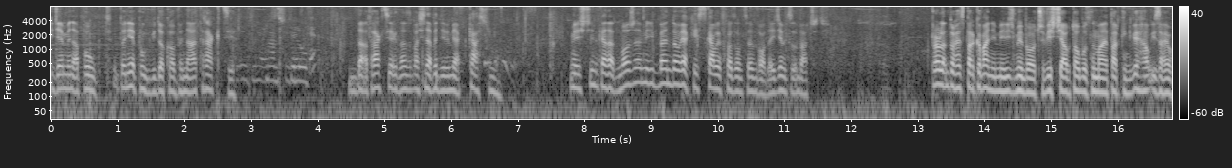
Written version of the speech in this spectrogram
Idziemy na punkt. To nie punkt widokowy, na atrakcję. Do atrakcji jak nazywa się nawet nie wiem jak Kasmu. Mieścinka nad morzem i będą jakieś skały wchodzące w wodę. Idziemy to zobaczyć. Problem trochę z parkowaniem mieliśmy, bo oczywiście autobus na mały parking wjechał i zajął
